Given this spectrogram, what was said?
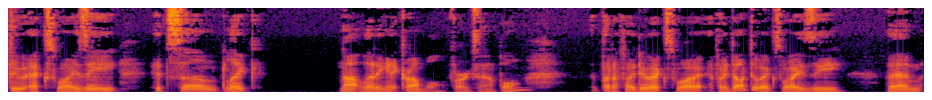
do X, Y, Z, it's um, like not letting it crumble, for example. But if I do X, Y, if I don't do X, Y, Z, then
